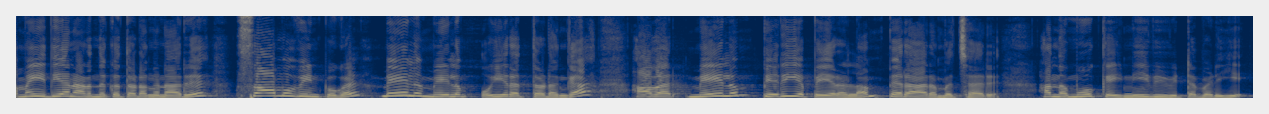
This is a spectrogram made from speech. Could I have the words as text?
அமைதியாக நடந்துக்க தொடங்கினாரு. சாமுவின் புகழ் மேலும் மேலும் உயரத் தொடங்க அவர் மேலும் பெரிய பெயரெல்லாம் பெற ஆரம்பித்தார் அந்த மூக்கை நீவி விட்டபடியே.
